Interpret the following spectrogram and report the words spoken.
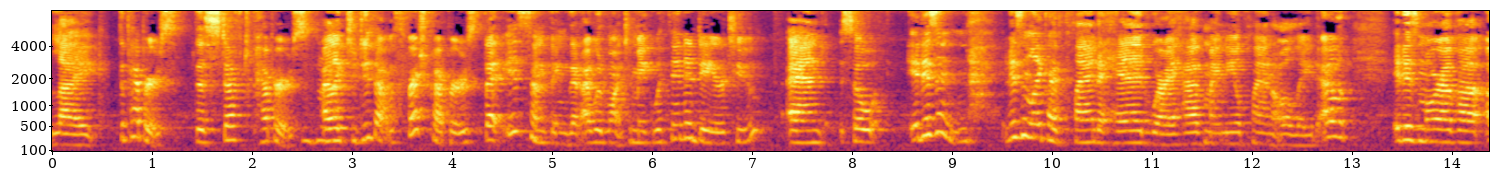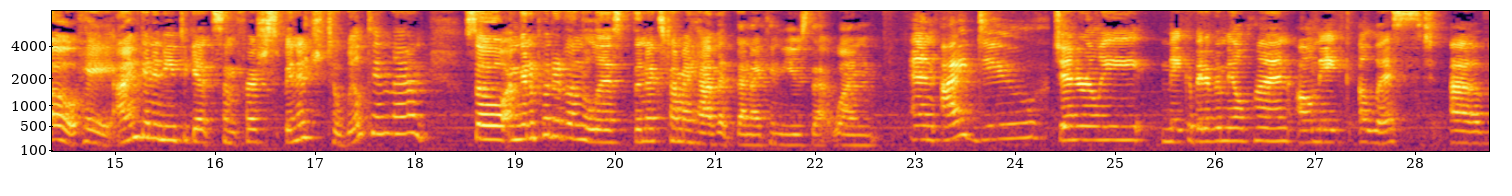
like the peppers, the stuffed peppers. Mm-hmm. I like to do that with fresh peppers. That is something that I would want to make within a day or two. And so it isn't it isn't like I've planned ahead where I have my meal plan all laid out. It is more of a, oh, hey, I'm to need to get some fresh spinach to wilt in that so I'm gonna put it on the list. The next time I have it, then I can use that one. And I do generally make a bit of a meal plan. I'll make a list of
